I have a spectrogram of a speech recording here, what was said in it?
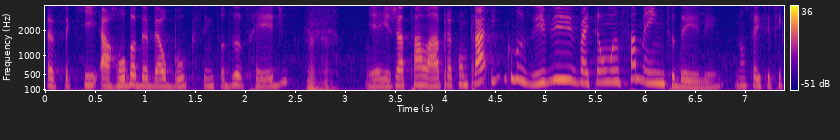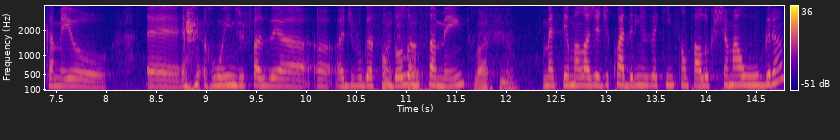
essa aqui, arroba Bebel Books em todas as redes. Uhum. E aí já tá lá para comprar. Inclusive, vai ter um lançamento dele. Não sei se fica meio é, ruim de fazer a, a- a divulgação Pode do falar. lançamento. Claro que não. Mas tem uma loja de quadrinhos aqui em São Paulo que chama Ugra,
